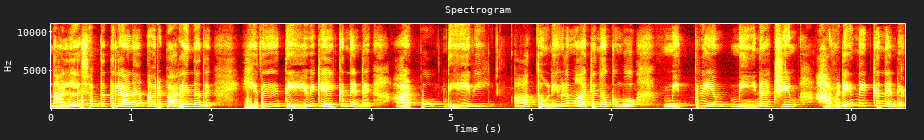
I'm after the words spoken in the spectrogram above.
നല്ല ശബ്ദത്തിലാണ് അവർ പറയുന്നത്. ഇത് ദേവി കേൾക്കുന്നുണ്ട്. അപ്പോൾ ദേവി ആ തുണികൾ മാറ്റി നോക്കുമ്പോൾ മിത്രയും മീനാക്ഷിയും അവിടെ നിൽക്കുന്നുണ്ട്.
